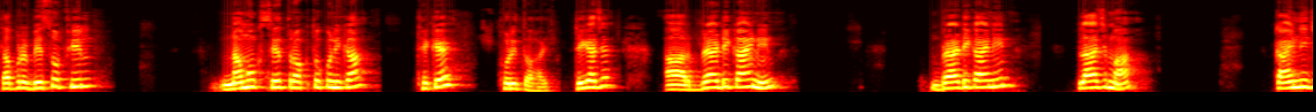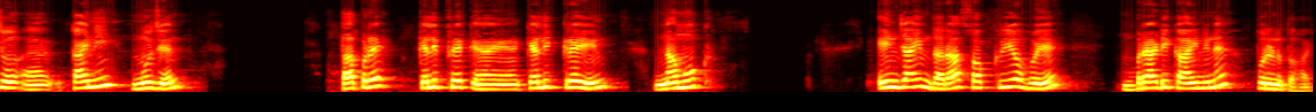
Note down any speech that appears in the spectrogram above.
তারপরে বেসোফিল নামক শ্বেত রক্তকণিকা থেকে খরিত হয়। ঠিক আছে? আর ব্র্যাডিকাইনিন ব্র্যাডিকাইনিন প্লাজমা, কাইনিজো কাইনিনোজেন, তারপরে ক্যালিফ্রে ক্যালিক্রেইন নামক এনজাইম দ্বারা সক্রিয় হয়ে ব্র্যাডিকাইনিনে পরিণত হয়।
